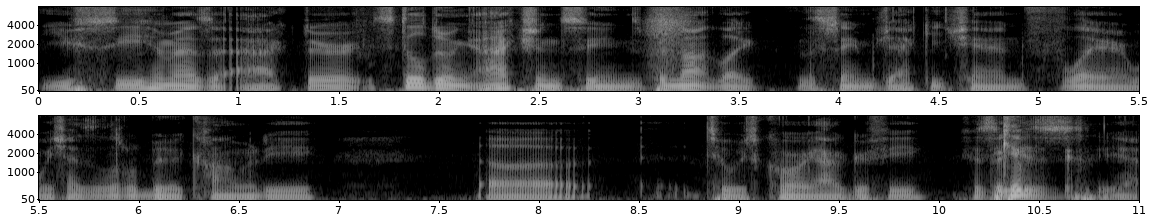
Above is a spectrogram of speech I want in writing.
you see him as an actor, still doing action scenes, but not like the same Jackie Chan flair, which has a little bit of comedy. Uh, to his choreography because Can- yeah.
